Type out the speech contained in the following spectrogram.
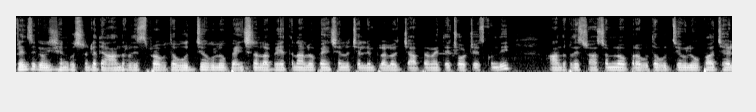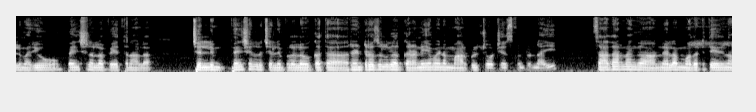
ఫ్రెండ్స్ ఇక విషయానికి వచ్చినట్లయితే ఆంధ్రప్రదేశ్ ప్రభుత్వ ఉద్యోగులు పెన్షన్ల వేతనాలు, పెన్షన్‌ల చెల్లింపులలో జాప్యం అయితే చోటు చేసుకుంది. ఆంధ్రప్రదేశ్ రాష్ట్రంలో ప్రభుత్వ ఉద్యోగులు, ఉపాధ్యాయులు మరియు పెన్షన్ల వేతనాల చెల్లిం పెన్షన్ల చెల్లింపులలో గత రెండు రోజులుగా గణనీయమైన మార్పులు చోటు చేసుకుంటున్నాయి. సాధారణంగా నెల మొదటి తేదీన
